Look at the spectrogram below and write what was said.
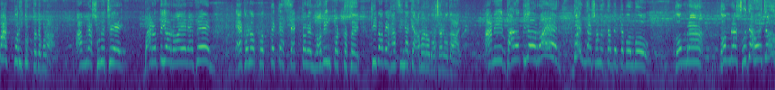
মাত পরি করতে দেবো না। আমরা শুনেছি ভারতীয় রয়ের এজেন্ট এখনও প্রত্যেকটা সেক্টরে লবিং করতেছে, কীভাবে হাসিনাকে আবারও বসানো যায়? আমি ভারতীয় রয়ের গোয়েন্দা সংস্থাদেরকে বলব, তোমরা তোমরা সোজা হয়ে যাও।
